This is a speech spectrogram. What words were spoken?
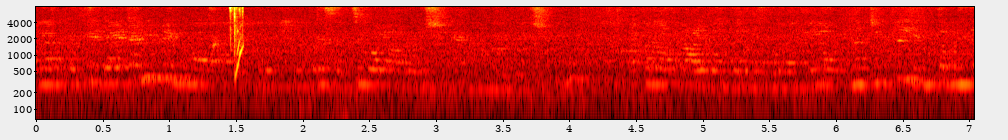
అలా ప్రతి డేటాని మేము ఇప్పుడు ఇప్పుడు సచివాలయ ఆరోగ్య కేంద్రం నిర్మించాము అక్కడ ఒక నాలుగు వందల మూడు వందల ఉన్న చుట్టూ ఎంతమంది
